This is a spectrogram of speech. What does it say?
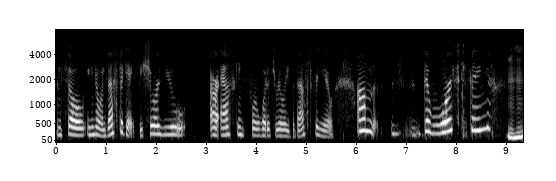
And so you know investigate. Be sure you are asking for what is really the best for you. Um the worst thing Mm-hmm.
